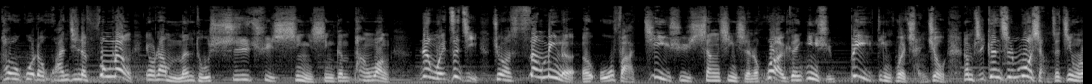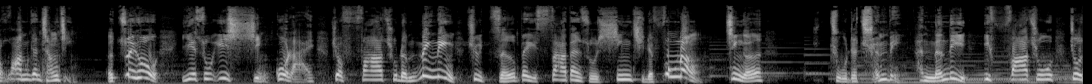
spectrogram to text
透过了环境的风浪，要让门徒失去信心跟盼望，认为自己就要丧命了，而无法继续相信神的话语跟应许必定会成就。那么，其更是默想这进入了画面跟场景。而最后，耶稣一醒过来，就发出了命令，去责备撒旦所兴起的风浪，进而主的权柄和能力一发出，就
